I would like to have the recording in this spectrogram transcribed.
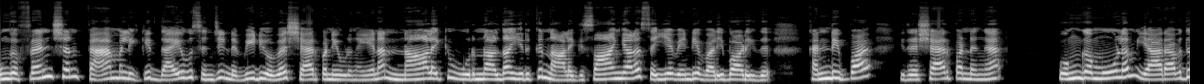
உங்கள் ஃப்ரெண்ட்ஸ் அண்ட் ஃபேமிலிக்கு தயவு செஞ்சு இந்த வீடியோவை ஷேர் பண்ணி விடுங்க. ஏன்னா நாளைக்கு ஒரு நாள் தான் இருக்குது நாளைக்கு சாயங்காலம் செய்ய வேண்டிய வழிபாடு இது. கண்டிப்பாக இதை ஷேர் பண்ணுங்கள் உங்கள் மூலம் யாராவது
